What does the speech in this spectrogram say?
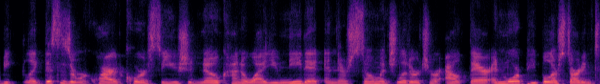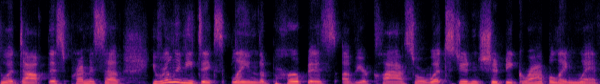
be, like this is a required course so you should know kind of why you need it and there's so much literature out there and more people are starting to adopt this premise of you really need to explain the purpose of your class or what students should be grappling with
